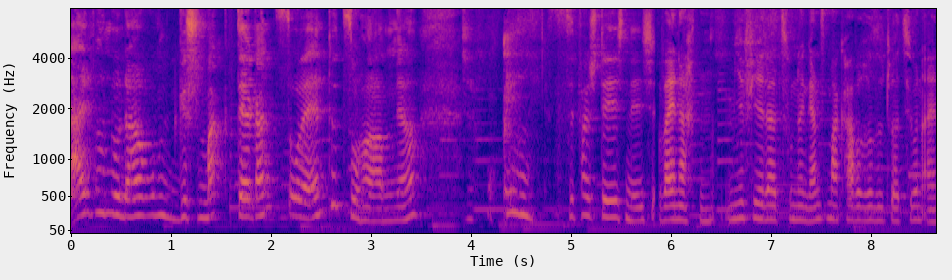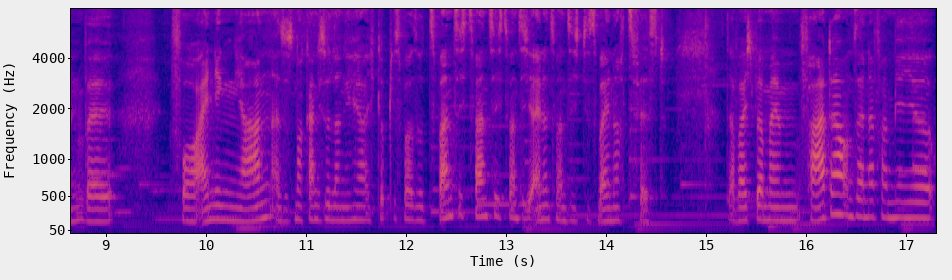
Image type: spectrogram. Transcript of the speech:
einfach nur darum, Geschmack der Gans oder Ente zu haben, ja. Das verstehe ich nicht. Weihnachten. Mir fiel dazu eine ganz makabere Situation ein, weil vor einigen Jahren, also ist noch gar nicht so lange her, ich glaube, das war so 2020, 2021, das Weihnachtsfest. Da war ich bei meinem Vater und seiner Familie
